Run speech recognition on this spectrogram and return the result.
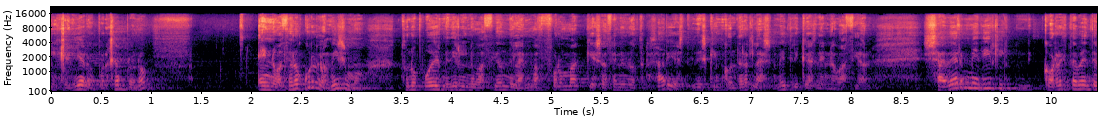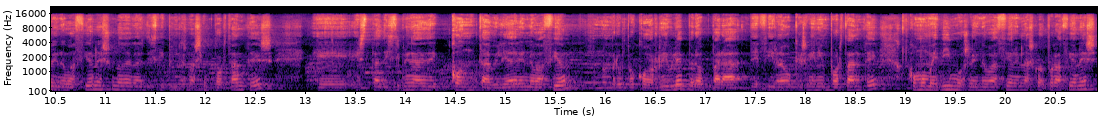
ingeniero, por ejemplo, ¿no? En innovación ocurre lo mismo. Tú no puedes medir la innovación de la misma forma que se hacen en otras áreas. Tienes que encontrar las métricas de innovación. Saber medir correctamente la innovación es una de las disciplinas más importantes. Eh, esta disciplina de contabilidad de la innovación, un nombre un poco horrible, pero para decir algo que es bien importante, cómo medimos la innovación en las corporaciones,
